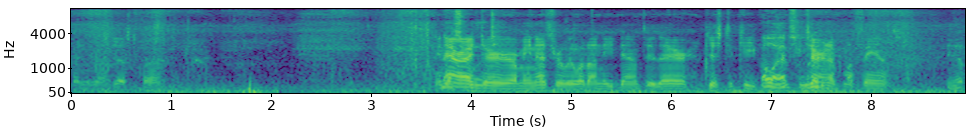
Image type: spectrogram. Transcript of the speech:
when you're gonna justify it. And that right what- there, I mean, that's really what I need down through there, just to keep oh, absolutely. tearing up my fence. Yep.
